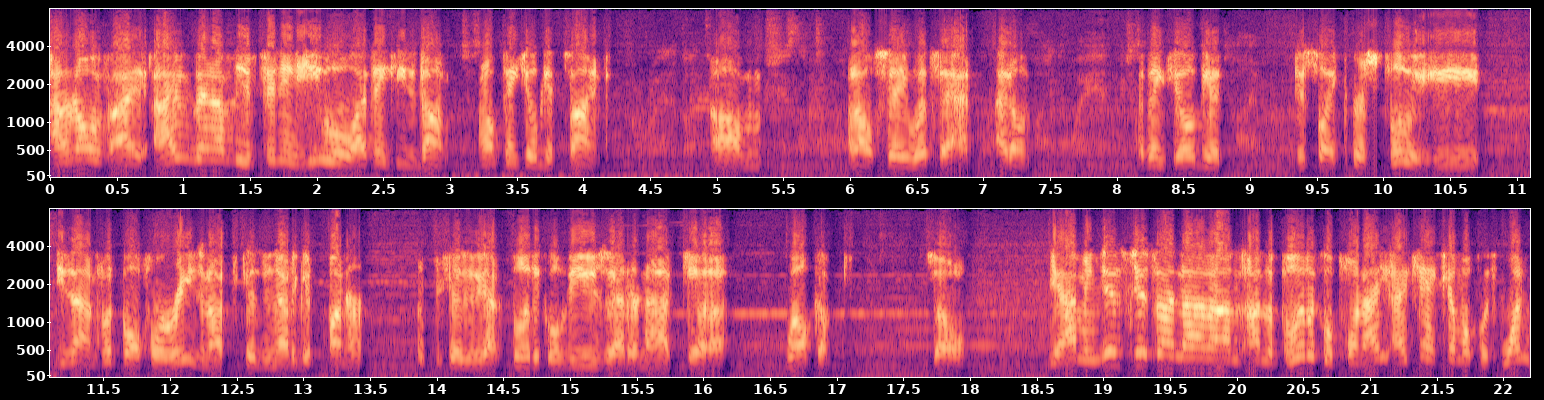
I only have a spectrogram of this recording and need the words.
I don't know if I. I've been of the opinion he will. I think he's done. I don't think he'll get signed. Um, and I'll say with that, I don't. I think he'll get just like Chris Kluwe. He he's not in football for a reason, not because he's not a good punter, but because he's got political views that are not uh, welcomed. So yeah, I mean, just just on on, on the political point, I, I can't come up with one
